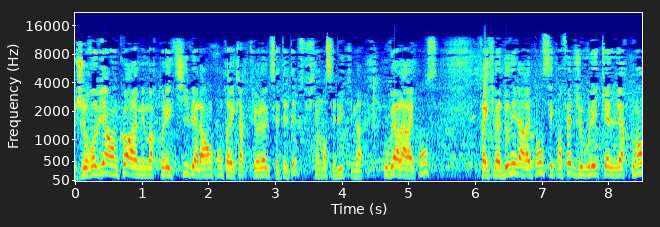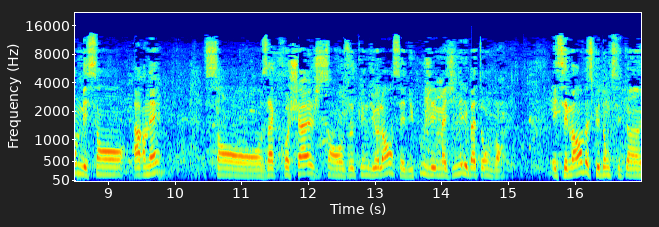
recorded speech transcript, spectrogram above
je reviens encore à la mémoire collective et à la rencontre avec l'archéologue cet été, parce que finalement c'est lui qui m'a ouvert la réponse, enfin qui m'a donné la réponse, c'est qu'en fait je voulais qu'elle les recommande, mais sans harnais, sans accrochage, sans aucune violence, et du coup j'ai imaginé les bâtons de vent. Et c'est marrant parce que donc c'est un,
